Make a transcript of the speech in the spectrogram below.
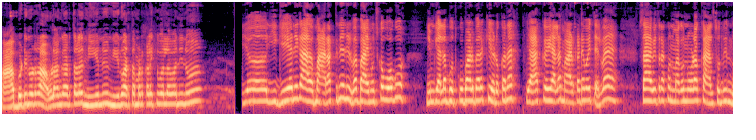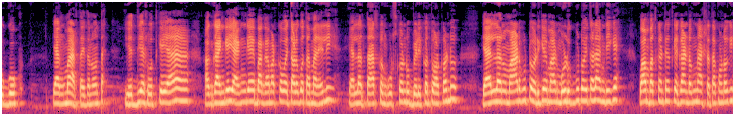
ಆ ಬಡ್ಡಿ ನೋಡ್ರ ಅವಳು ಹಂಗೆ ಆಡ್ತಾಳೆ ನೀನು ನೀನು ಅರ್ಥ ಮಾಡ್ಕೊಳಕಿವಲ್ಲವ ನೀನು? ಅಯ್ಯೋ ಈಗ ಏನೀಗ ಮಾರಾಕ್ತೀನಿ ಇಲ್ವಾ? ಬಾಯಿ ಮುಚ್ಕೊ ಹೋಗು. ನಿಮ್ಗೆಲ್ಲ ಬದುಕು ಬೇರೆ ಕೇಳ್ಕೊನ ಯಾಕೆ ಎಲ್ಲ ಮಾಡ್ಕೊಂಡೆ ಹೋಯ್ತಲ್ವಾ? ಸಾವಿತ್ರಕ್ಕೊಂದು ಮಗ ನೋಡೋಕೆ ಕಾಣಿಸೋದು ನುಗ್ಗೋಗು ಹೆಂಗ್ ಮಾಡ್ತಾ ಇದ್ದಾನೋ ಅಂತ. ಎದ್ದಿ ಹೊತ್ತಿಗೆಯ ಹಂಗಂಗೆ ಹೆಂಗೆ ಬಗ ಮಾಡ್ಕೊಂಡು ಹೋಯ್ತಾಳೆ ಗೊತ್ತಾ ಮನೇಲಿ? ಎಲ್ಲ ತಾಸ್ಕೊಂಡು ಗುಡ್ಸ್ಕೊಂಡು ಬೆಳಿಕೊಂಡು ತೊಳ್ಕೊಂಡು ಎಲ್ಲನೂ ಮಾಡಿಬಿಟ್ಟು ಅಡುಗೆ ಮಾಡಿ ಮುಳುಗ್ಬಿಟ್ಟು ಹೋಯ್ತಾಳೆ ಅಂಗಡಿಗೆ. ಒಂಬತ್ತು ಗಂಟೆ ಹೊತ್ತಿಗೆ ಗಂಡಂಗೆ ನಾಷ್ಟ ತಗೊಂಡೋಗಿ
